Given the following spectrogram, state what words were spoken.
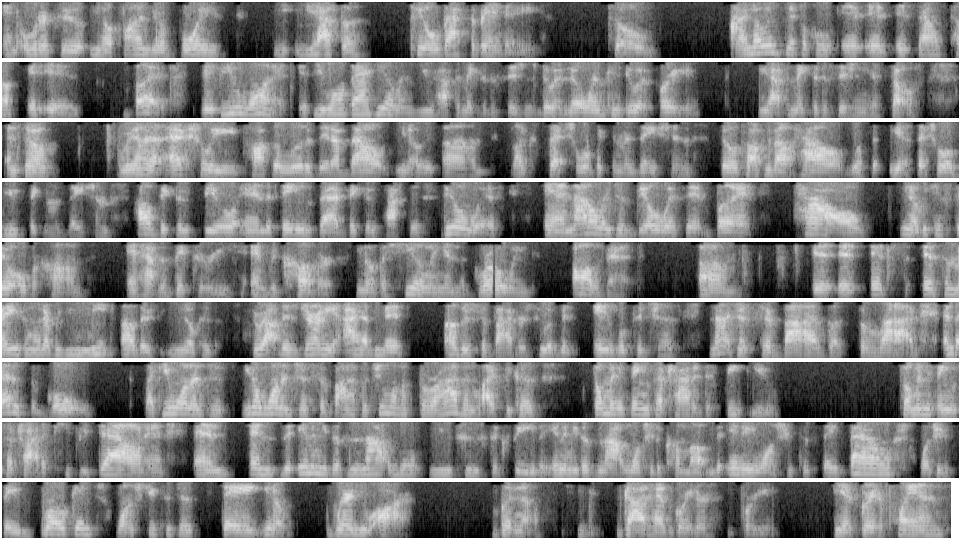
in order to, you know, find your voice, you, have to peel back the band-aid. So I know it's difficult. It, it, it sounds tough. It is. But if you want it, if you want that healing, you have to make the decision to do it. No one can do it for you. You have to make the decision yourself. And so we're going to actually talk a little bit about, you know, um, like sexual victimization, so talking about how, well, yeah, sexual abuse victimization, how victims feel and the things that victims have to deal with. And not only just deal with it, but how, you know, we can still overcome and have the victory and recover, you know, the healing and the growing, all of that. Um, it, it, it's, it's amazing whenever you meet others, you know, because throughout this journey, I have met other survivors who have been able to just not just survive but thrive. And that is the goal. Like you want to just you don't want to just survive, but you want to thrive in life because so many things have tried to defeat you. So many things have tried to keep you down and and and the enemy does not want you to succeed. The enemy does not want you to come up. The enemy wants you to stay bound, wants you to stay broken, wants you to just stay, you know, where you are. But no, God has greater for you. He has greater plans.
